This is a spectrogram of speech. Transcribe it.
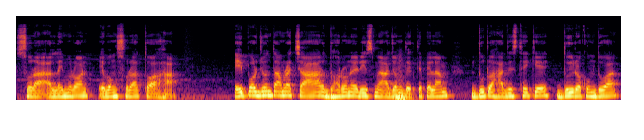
সোরা আল ইমরন এবং সোরা তোয়াহা। এই পর্যন্ত আমরা চার ধরনের ইসমে আজম দেখতে পেলাম, দুটো হাদিস থেকে দুই রকম দোয়া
